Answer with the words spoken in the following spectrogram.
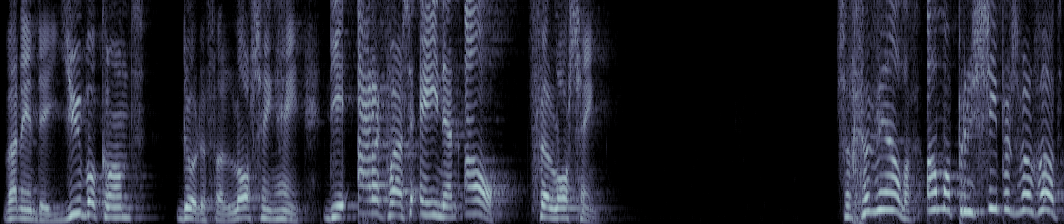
waarin de jubel komt door de verlossing heen. Die ark was een en al verlossing. Zo geweldig. Allemaal principes van God.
